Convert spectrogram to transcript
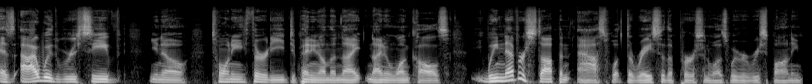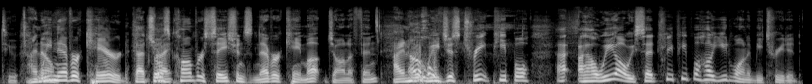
as I would receive, you know, 20, 30, depending on the night, 911 calls, we never stopped and asked what the race of the person was we were responding to. I know. We never cared. That's Those right. conversations never came up, Jonathan. I know. We just treat people uh, how we always said, treat people how you'd want to be treated.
